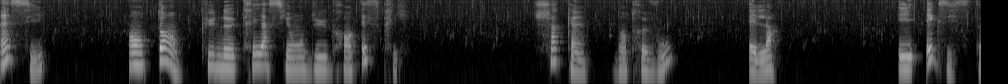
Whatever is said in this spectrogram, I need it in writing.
Ainsi, en tant qu'une création du grand esprit, chacun d'entre vous est là et existe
